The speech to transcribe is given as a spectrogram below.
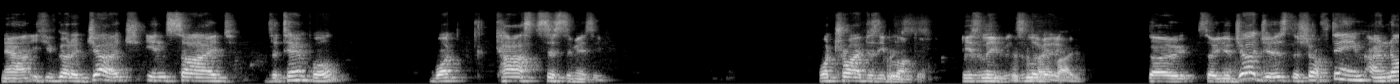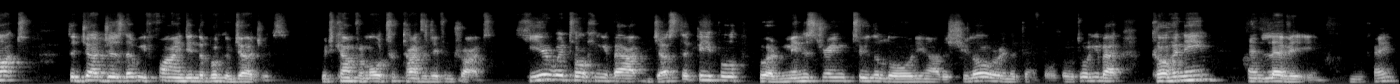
Now, if you've got a judge inside the temple, what caste system is he? What tribe does he belong to? He's Levi. It's It's Levitic. Levi. So, so your judges, the Shoftim, are not the judges that we find in the book of Judges, which come from all kinds of different tribes. Here we're talking about just the people who are administering to the Lord in either Shiloh or in the temple. So we're talking about Kohanim and Leviim. Okay,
